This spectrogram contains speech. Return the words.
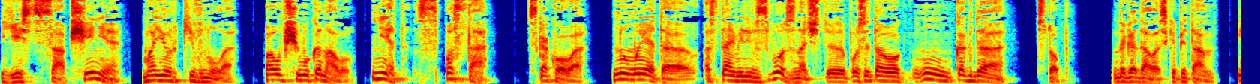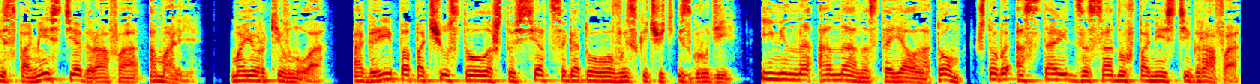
«Есть сообщение?» Майор кивнула. «По общему каналу?» «Нет, с поста». «С какого?» «Ну, мы это, оставили взвод, значит, э, после того, ну, когда...» «Стоп», — догадалась капитан. «Из поместья графа Амальи». Майор кивнула. Агриппа почувствовала, что сердце готово выскочить из груди. Именно она настояла на том, чтобы оставить засаду в поместье графа,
